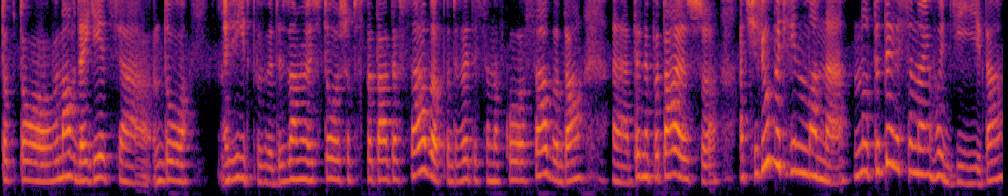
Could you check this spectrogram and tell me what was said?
Тобто вона вдається до відповіді, замість того, щоб спитати в себе, подивитися навколо себе. Да? е, Ти не питаєш, а чи любить він мене? Ну, ти дивишся на його дії. Да?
